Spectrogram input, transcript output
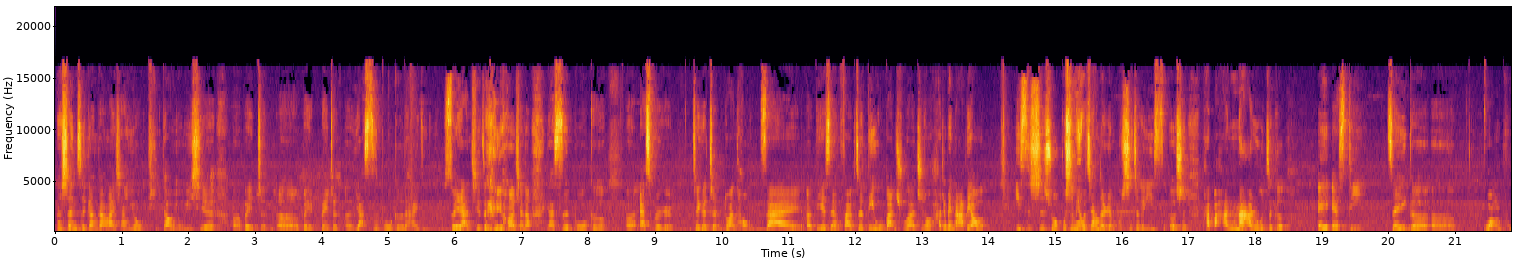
那甚至刚刚来香有提到，有一些呃被诊呃被被诊呃雅斯伯格的孩子，虽然其实这个又要强调雅斯伯格呃 Asperger 这个诊断吼，在呃 DSM-5 这第五版出来之后，它就被拿掉了。意思是说，不是没有这样的人，不是这个意思，而是他把它纳入这个 ASD。这一个呃光谱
